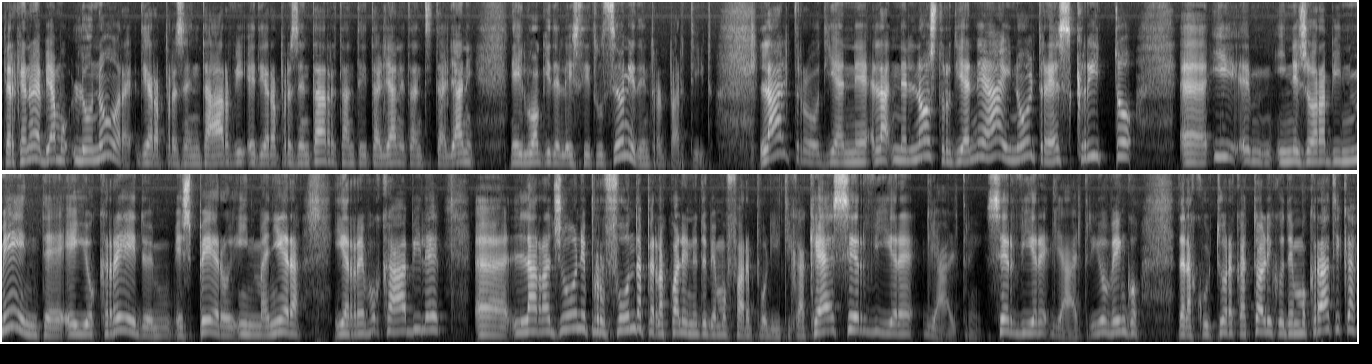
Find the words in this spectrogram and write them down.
perché noi abbiamo l'onore di rappresentarvi e di rappresentare tante italiane e tanti italiani nei luoghi delle istituzioni e dentro il partito. L'altro DNA, la- nel nostro DNA inoltre è scritto eh, ehm, inesorabilmente e io credo e, e spero in maniera irrevocabile eh, la ragione profonda per la quale noi dobbiamo fare politica, che è servire gli altri, servire gli altri. Io vengo dalla cultura cattolico-democratica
